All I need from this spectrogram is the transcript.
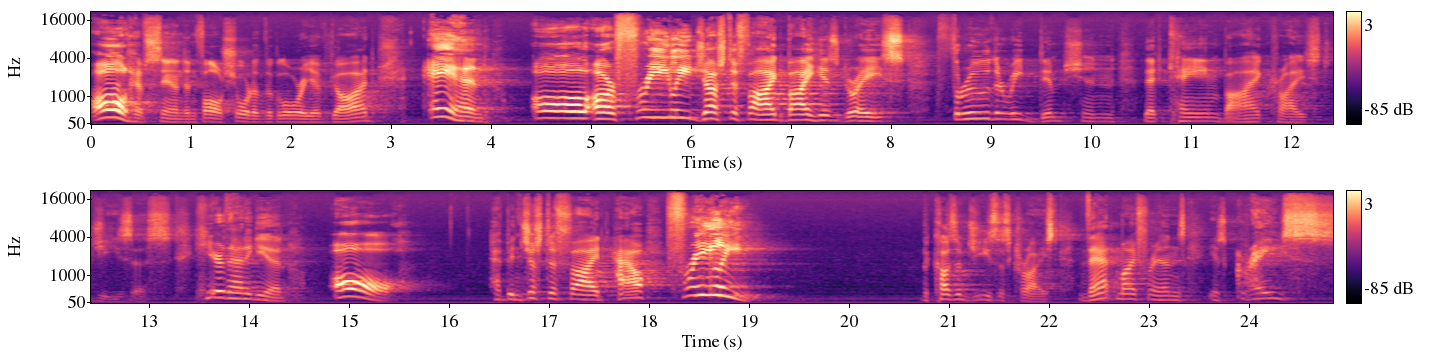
all have sinned and fall short of the glory of God, and all are freely justified by his grace through the redemption that came by Christ Jesus. Hear that again. All have been justified. How? Freely. Because of Jesus Christ. That, my friends, is grace.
